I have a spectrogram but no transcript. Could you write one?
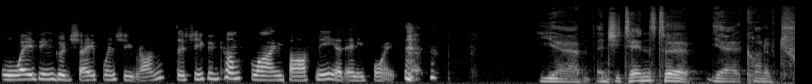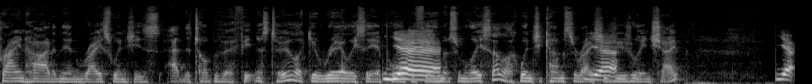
always in good shape when she runs, so she could come flying past me at any point. Yeah, and she tends to yeah kind of train hard and then race when she's at the top of her fitness too. Like you rarely see a poor Yeah. performance from Lisa. Like when she comes to race, Yeah. she's usually in shape. Yeah.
